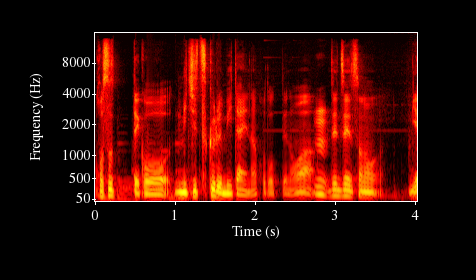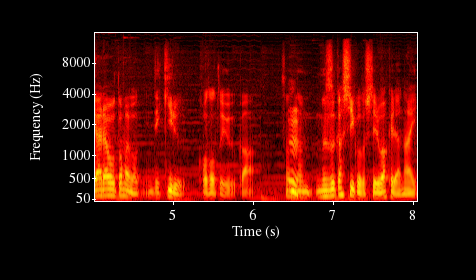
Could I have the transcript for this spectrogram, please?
こすってこう道作るみたいなことっていうのは、うん。全然そのやろうと思えばできることというかそんな難しいことしてるわけではない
